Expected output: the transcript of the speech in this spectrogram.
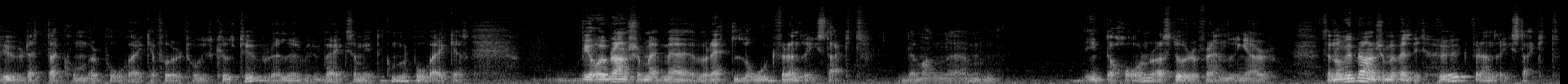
hur detta kommer påverka företagets kultur eller hur verksamheten kommer påverkas. Vi har ju branscher med, med rätt låg förändringstakt där man eh, inte har några större förändringar Sen har vi branscher med väldigt hög förändringstakt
